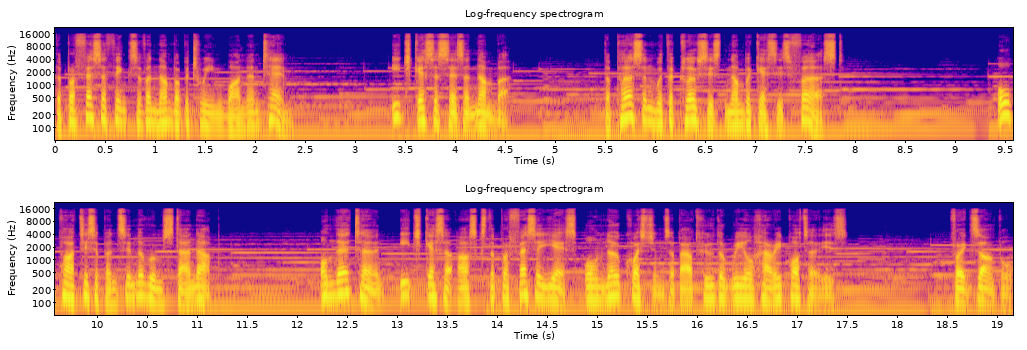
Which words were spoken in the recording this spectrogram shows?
The professor thinks of a number between 1 and 10. Each guesser says a number. The person with the closest number guesses first. All participants in the room stand up. On their turn, each guesser asks the professor yes or no questions about who the real Harry Potter is. For example,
